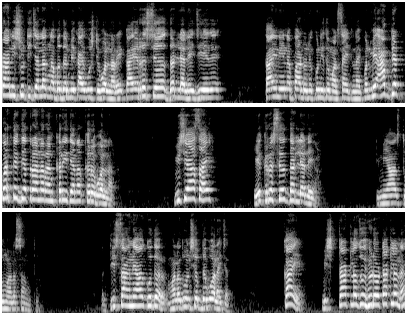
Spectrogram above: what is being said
आणि शुटीच्या लग्नाबद्दल मी काय गोष्टी बोलणार आहे? काय रहस्य दडलेले जे ताईने ना पांडूने कुणी तुम्हाला सांगितलं नाही पण मी अपडेट प्रत्येक देत राहणार आणि खरी देणार खरं बोलणार. विषय असा आहे एक रहस्य दडलेलं आहे. ती मी आज तुम्हाला सांगतो. पण ती सांगण्या अगोदर मला दोन शब्द बोलायच्यात. काय? मी स्टार्टला जो व्हिडिओ टाकला ना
